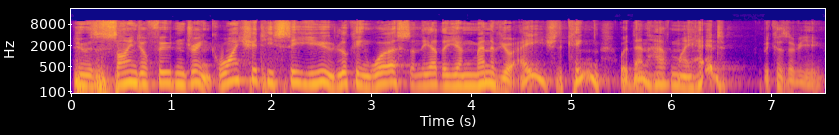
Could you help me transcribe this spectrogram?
who has assigned your food and drink. Why should he see you looking worse than the other young men of your age? The king would then have my head because of you.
